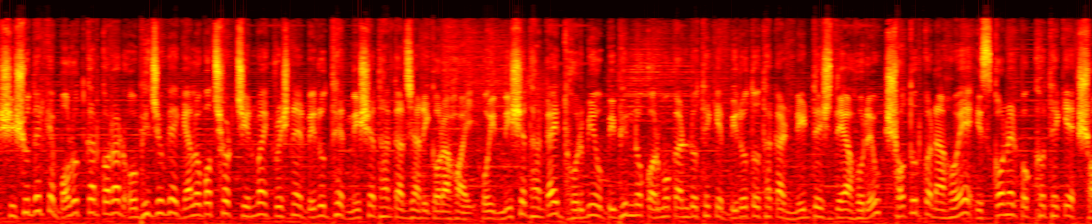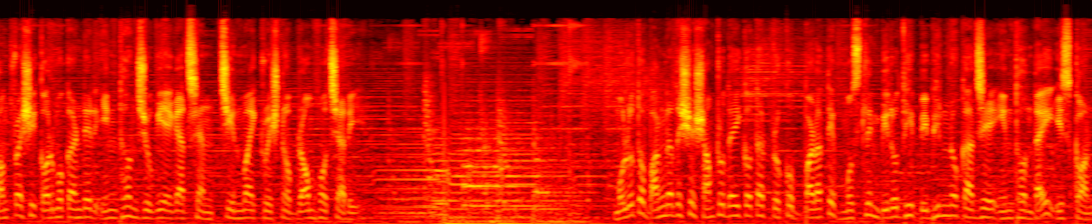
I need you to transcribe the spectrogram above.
শিশুদেরকে বলৎকার করার অভিযোগে গেল বছর চিন্ময় কৃষ্ণের বিরুদ্ধে নিষেধাজ্ঞা জারি করা হয়। ওই নিষেধাজ্ঞায় ধর্মীয় বিভিন্ন কর্মকাণ্ড থেকে বিরত থাকার নির্দেশ দেয়া হলেও সতর্ক না হয়ে ইসকনের পক্ষ থেকে সন্ত্রাসী কর্মকাণ্ডের ইন্ধন জুগিয়ে গেছেন চিন্ময় কৃষ্ণ ব্রহ্মচারী। মূলত বাংলাদেশে সাম্প্রদায়িকতার প্রকোপ বাড়াতে মুসলিম বিরোধী বিভিন্ন কাজে ইন্ধন দেয় ইসকন।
